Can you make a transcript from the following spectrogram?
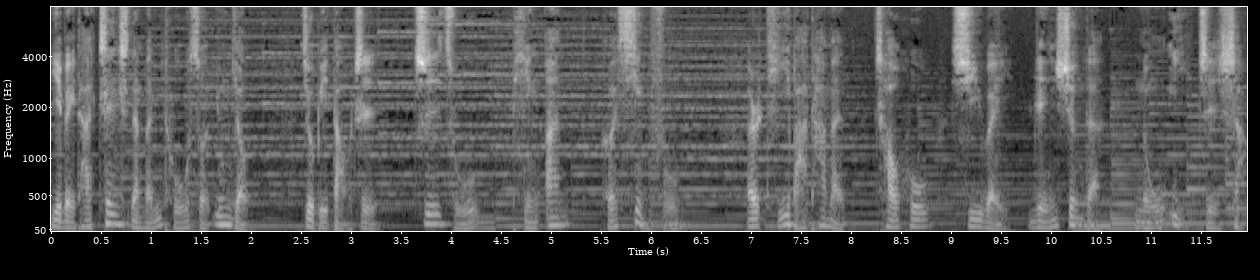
因为他真实的门徒所拥有，就必导致知足、平安和幸福，而提拔他们超乎虚伪。”人生的奴役之上，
